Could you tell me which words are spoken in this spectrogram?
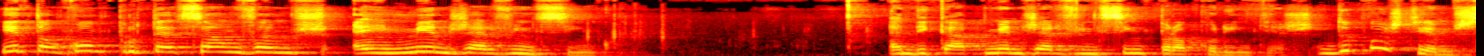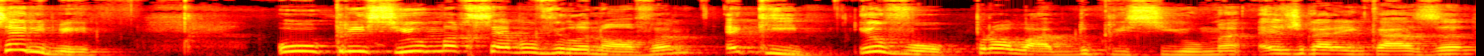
Então, como proteção, vamos em menos 0,25. Handicap menos 0,25 para o Corinthians. Depois temos Série B. O Criciúma recebe o Vila Nova. Aqui eu vou para o lado do Criciúma a jogar em casa.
